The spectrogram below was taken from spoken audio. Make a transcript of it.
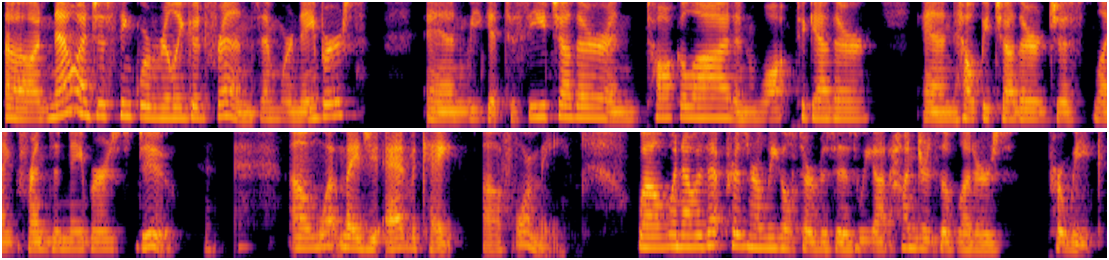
Uh, now I just think we're really good friends and we're neighbors and we get to see each other and talk a lot and walk together and help each other just like friends and neighbors do. Um, what made you advocate uh, for me? Well, when I was at Prisoner Legal Services, we got hundreds of letters per week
